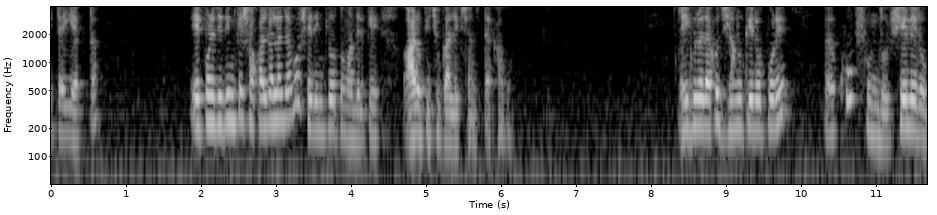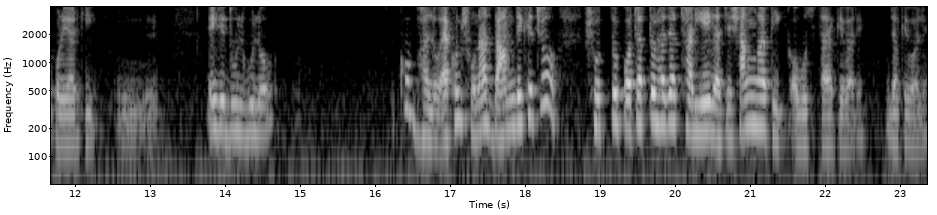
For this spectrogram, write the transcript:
এটাই একটা। এরপরে যেদিনকে সকালবেলা যাব, সেদিনকেও তোমাদেরকে আরও কিছু কালেকশনস দেখাবো। এইগুলো দেখো ঝিনুকের ওপরে খুব সুন্দর, শেলের ওপরে আর কি। এই যে দুলগুলো, খুব ভালো। এখন সোনার দাম দেখেছ? সত্তর, পঁচাত্তর হাজার ছাড়িয়ে গেছে, সাংঘাতিক অবস্থা একেবারে, যাকে বলে।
